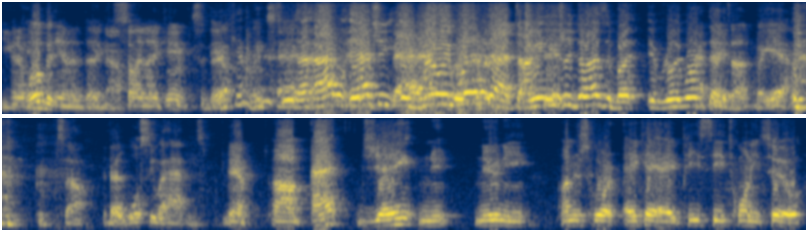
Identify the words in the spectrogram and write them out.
You and it will be the end of the day. you know. Sunday night game. So Yeah, there you go. exactly. That- that- it actually, That it really worked worked. that time. I mean, It it usually does it, but it really worked that, did. time. But yeah, so we'll, we'll see what happens. Yeah. Um, at J Nu- Nooney underscore AKA PC twenty two,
